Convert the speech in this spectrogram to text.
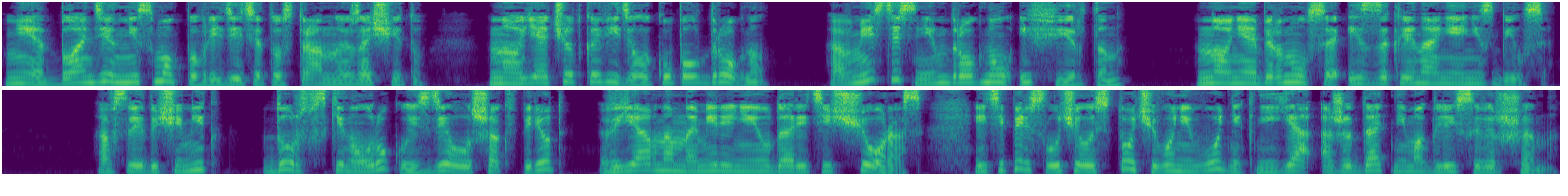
Нет, блондин не смог повредить эту странную защиту, но я четко видела, купол дрогнул, а вместе с ним дрогнул и Фиртон, но не обернулся и с заклинания не сбился. А в следующий миг Дорс вскинул руку и сделал шаг вперед в явном намерении ударить еще раз, и теперь случилось то, чего ни водник, ни я ожидать не могли совершенно.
